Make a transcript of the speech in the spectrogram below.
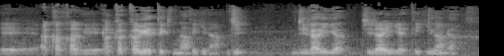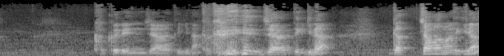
えー赤影。赤影的な？的な？じ地雷屋？ジライア的な？的な？カクレンジャー的な？カクレンジャー的な？ガッチャマン的な？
